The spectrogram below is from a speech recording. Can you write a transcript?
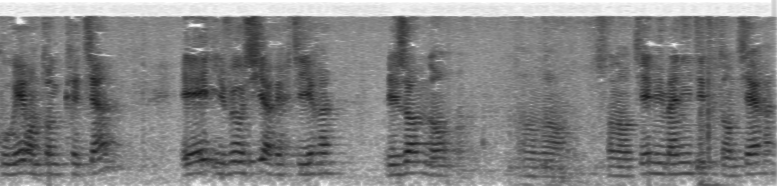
courir en tant que chrétiens et il veut aussi avertir les hommes dans, son entier, l'humanité tout entière,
